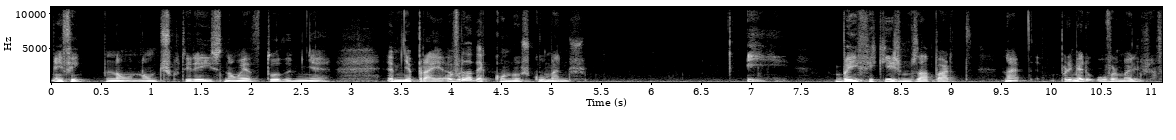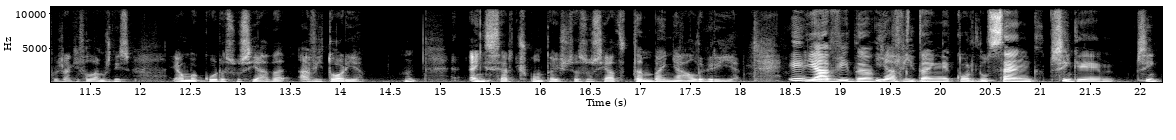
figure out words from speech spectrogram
enfim, não, não discutirei isso, não é de toda a minha, a minha praia. A verdade é que connosco, humanos, e benfiquismos à parte, não é? Primeiro, o vermelho, já, já aqui falámos disso, é uma cor associada à vitória. hum? Em certos contextos, associado também à alegria. É- E à vida. E à vida. Tem a cor do sangue. Sim. Que é Sim,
